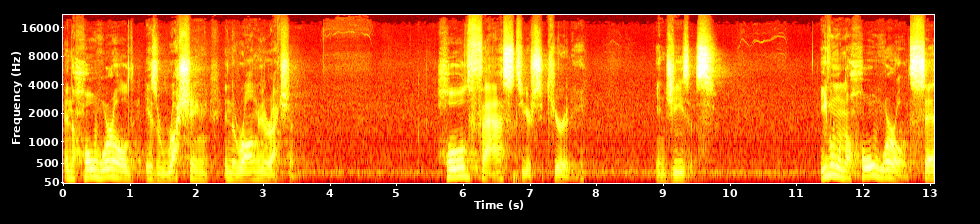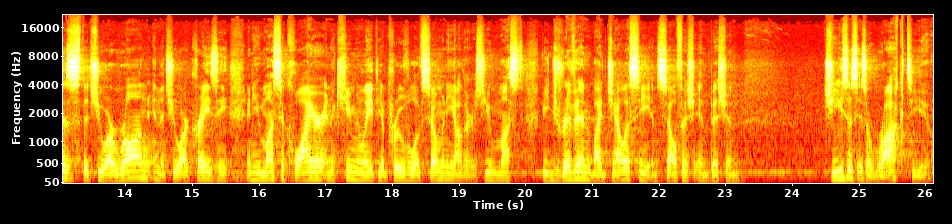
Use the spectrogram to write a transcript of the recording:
and the whole world is rushing in the wrong direction. Hold fast to your security in Jesus. Even when the whole world says that you are wrong and that you are crazy and you must acquire and accumulate the approval of so many others, you must be driven by jealousy and selfish ambition. Jesus is a rock to you.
